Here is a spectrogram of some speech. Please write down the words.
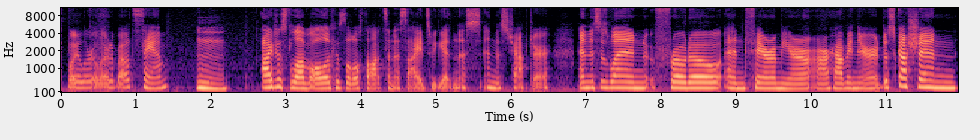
spoiler alert about Sam. Mm. I just love all of his little thoughts and asides we get in this in this chapter. And this is when Frodo and Faramir are having their discussion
